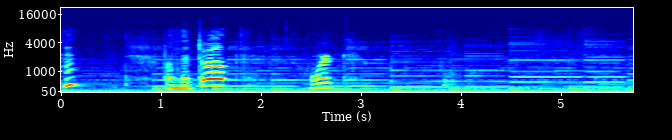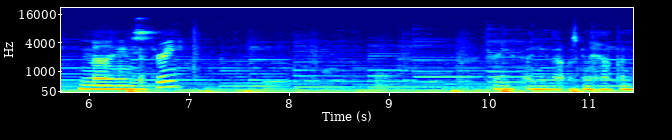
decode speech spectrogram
Hmm. On the 12th, work 9 to 3. 3, I knew that was going to happen.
